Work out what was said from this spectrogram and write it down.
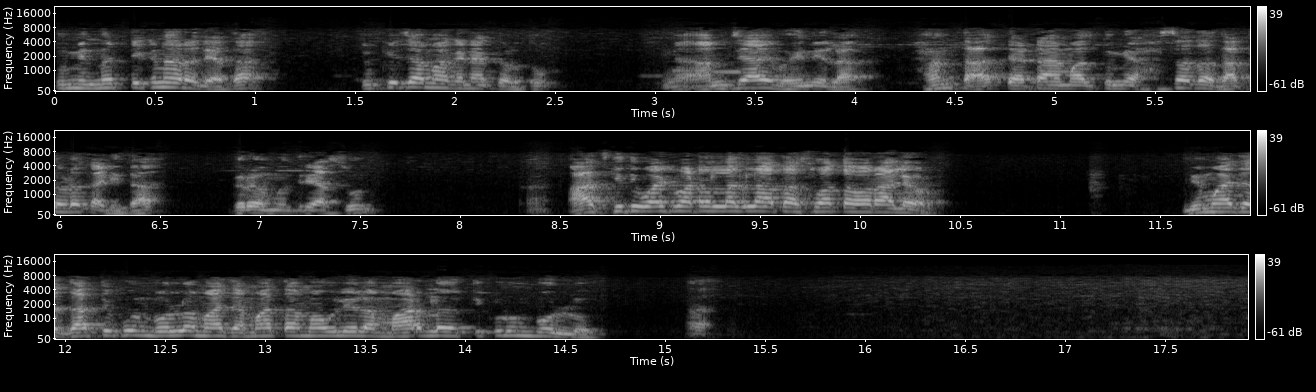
तुम्ही न टिकणार आहे आता. चुकीच्या मागण्या करतो. आमच्या आई बहिणीला हनता त्या टायमाला तुम्ही हसाचा दातडं काढिता गृहमंत्री असून. आज किती वाईट वाटायला लागला आता स्वतःवर आल्यावर. मी माझ्या जातीकडून बोललो माझ्या माता माऊलीला मारलं तिकडून बोललो.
